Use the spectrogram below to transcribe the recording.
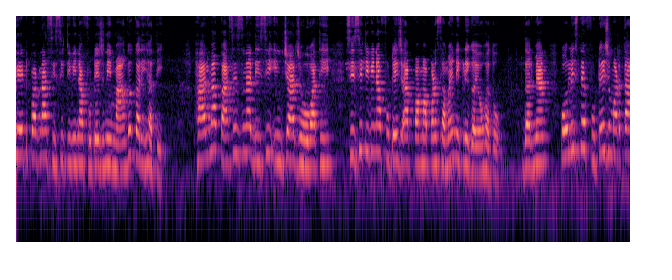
ગેટ પરના સીસીટીવીના ફૂટેજની માંગ કરી હતી. હાલમાં કાસિઝના ડીસી ઇન્ચાર્જ હોવાથી સીસીટીવીના ફૂટેજ આપવામાં પણ સમય નીકળી ગયો હતો. દરમિયાન પોલીસને ફૂટેજ મળતા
